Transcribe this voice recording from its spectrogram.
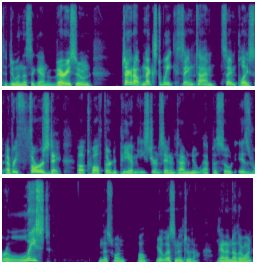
to doing this again very soon. Check it out next week, same time, same place, every Thursday, about 12:30 p.m. Eastern Standard Time. New episode is released. And this one, well, you're listening to it. We got another one.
